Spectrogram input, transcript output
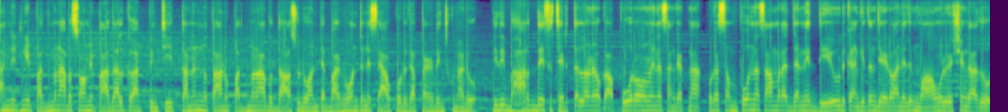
అన్నిటినీ పద్మనాభ స్వామి పాదాలకు అర్పించి తనను తాను పద్మనాభ దాసుడు అంటే భగవంతుని సేవకుడుగా ప్రకటించుకున్నాడు. ఇది భారతదేశ చరిత్రలోనే ఒక అపూర్వమైన సంఘటన. ఒక సంపూర్ణ సామ్రాజ్యాన్ని దేవుడికి అంకితం చేయడం అనేది మామూలు విషయం కాదు.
